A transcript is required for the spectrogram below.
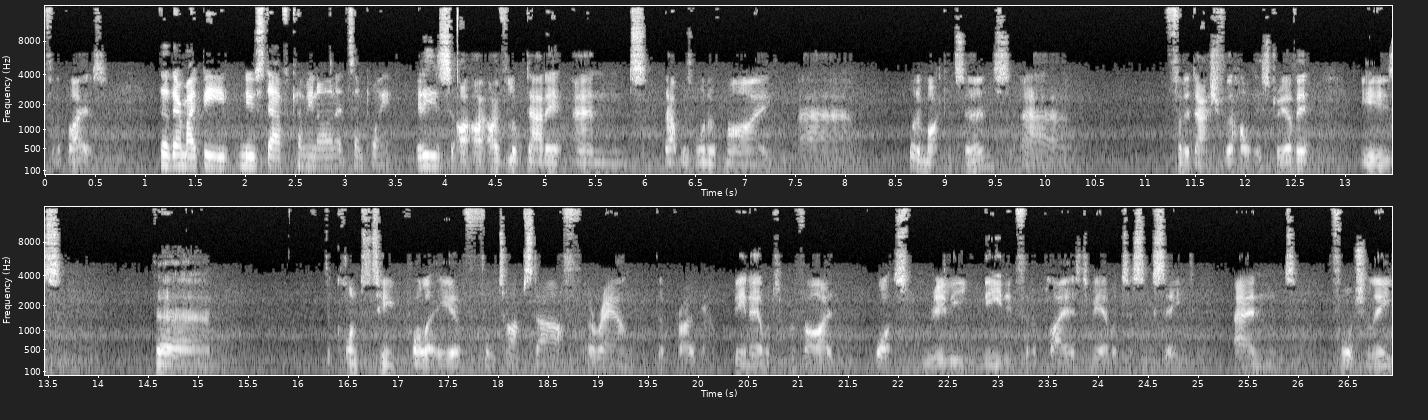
for the players. Though there might be new staff coming on at some point. It is. I, have looked at it, and that was one of my uh, one of my concerns uh, for the dash for the whole history of it is the the quantity and quality of full time staff around the program being able to provide what's really needed for the players to be able to succeed. And fortunately,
